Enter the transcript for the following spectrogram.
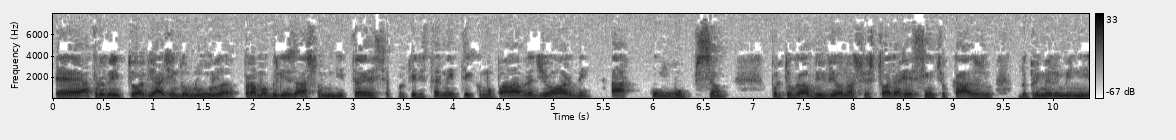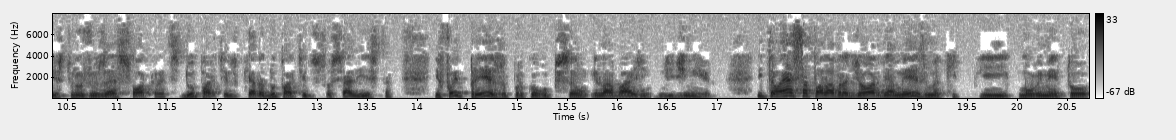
é, aproveitou a viagem do Lula para mobilizar sua militância, porque eles também têm como palavra de ordem a corrupção. Portugal viveu na sua história recente o caso do primeiro-ministro José Sócrates, do partido que era do Partido Socialista, e foi preso por corrupção e lavagem de dinheiro. Então essa palavra de ordem é a mesma que, que movimentou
